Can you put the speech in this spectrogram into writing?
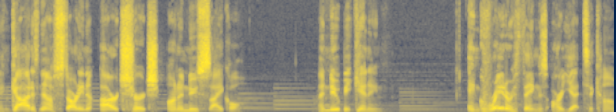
And God is now starting our church on a new cycle, a new beginning, and greater things are yet to come.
